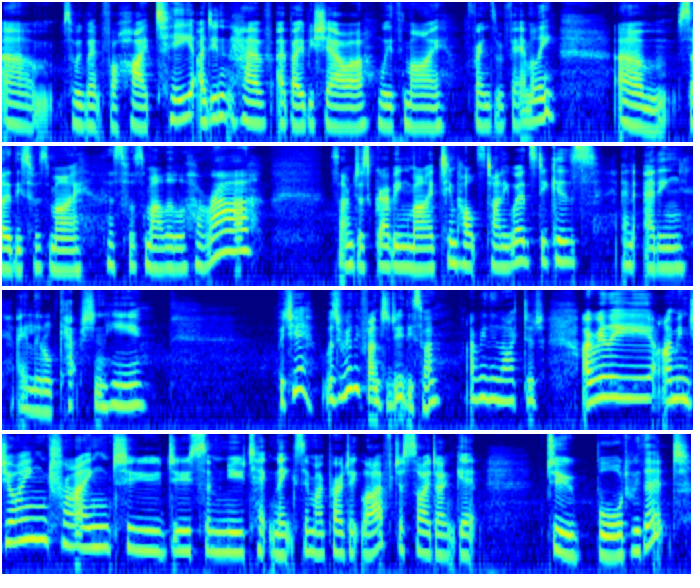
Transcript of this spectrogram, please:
um, so we went for high tea. I didn't have a baby shower with my friends and family. Um, so this was my this was my little hurrah. So I'm just grabbing my Tim Holtz tiny word stickers and adding a little caption here. But yeah, it was really fun to do this one. I really liked it. I really, I'm enjoying trying to do some new techniques in my project life just so I don't get too bored with it.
